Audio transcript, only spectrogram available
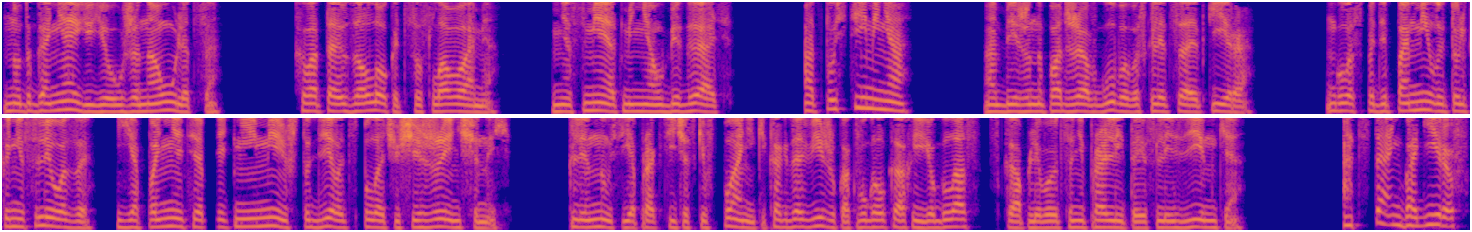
но догоняю ее уже на улице. Хватаю за локоть со словами. «Не смей от меня убегать!» «Отпусти меня!» Обиженно поджав губы, восклицает Кира. «Господи, помилуй, только не слезы! Я понятия, блядь, не имею, что делать с плачущей женщиной!» Клянусь, я практически в панике, когда вижу, как в уголках ее глаз скапливаются непролитые слезинки. «Отстань, Багиров!»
